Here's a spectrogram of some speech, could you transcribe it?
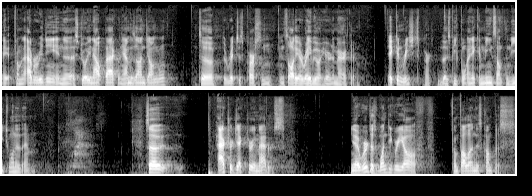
It, from an Aborigine in the Australian outback or in the Amazon jungle to the richest person in Saudi Arabia or here in America. It can reach those people and it can mean something to each one of them. So, our trajectory matters. You know, we're just one degree off from following this compass.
